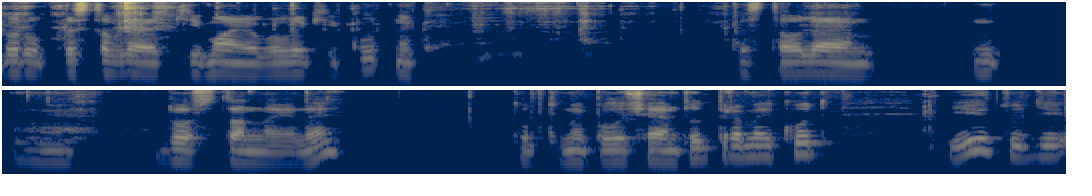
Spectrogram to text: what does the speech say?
беру, приставляю такий маю великий кутник. Приставляємо до станини. Тобто ми отримуємо тут прямий кут. І тоді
